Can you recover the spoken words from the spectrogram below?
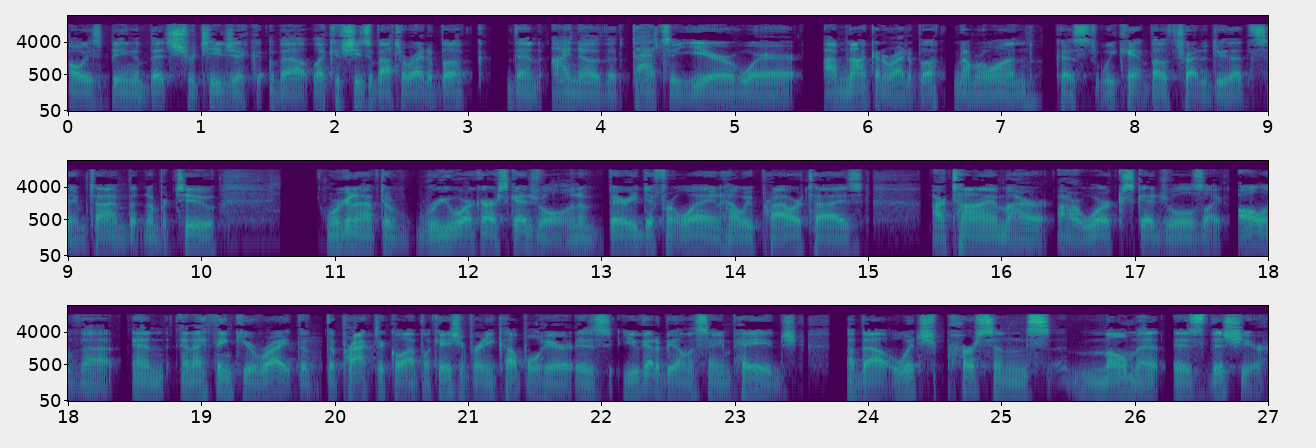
always being a bit strategic about, like, if she's about to write a book, then I know that that's a year where I'm not going to write a book, number one, because we can't both try to do that at the same time. But number two, we're going to have to rework our schedule in a very different way and how we prioritize our time, our our work schedules, like all of that. And and I think you're right. The the practical application for any couple here is you got to be on the same page about which person's moment is this year.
